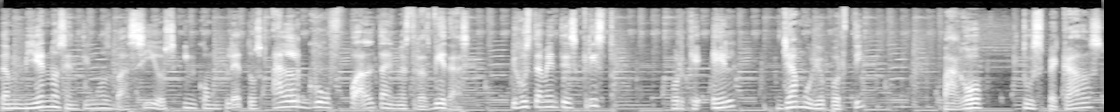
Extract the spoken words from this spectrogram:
también nos sentimos vacíos, incompletos, algo falta en nuestras vidas. Y justamente es Cristo, porque Él ya murió por ti, pagó tus pecados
